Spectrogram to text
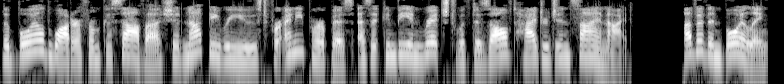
the boiled water from cassava should not be reused for any purpose as it can be enriched with dissolved hydrogen cyanide. Other than boiling,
